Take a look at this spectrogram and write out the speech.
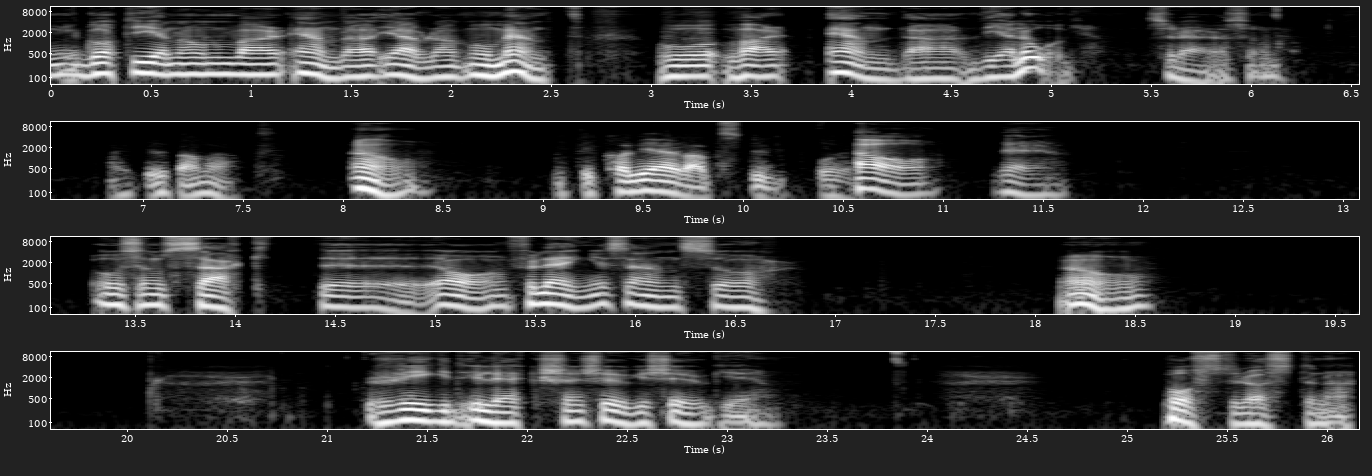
Mm, Gått igenom varenda jävla moment och varenda dialog. Sådär alltså. Utan annat. Ja, Lite Karl Gerhard-stup på det. ja, det är det. Och som sagt, eh, ja, för länge sedan så, ja. Rigged election 2020. Poströsterna.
